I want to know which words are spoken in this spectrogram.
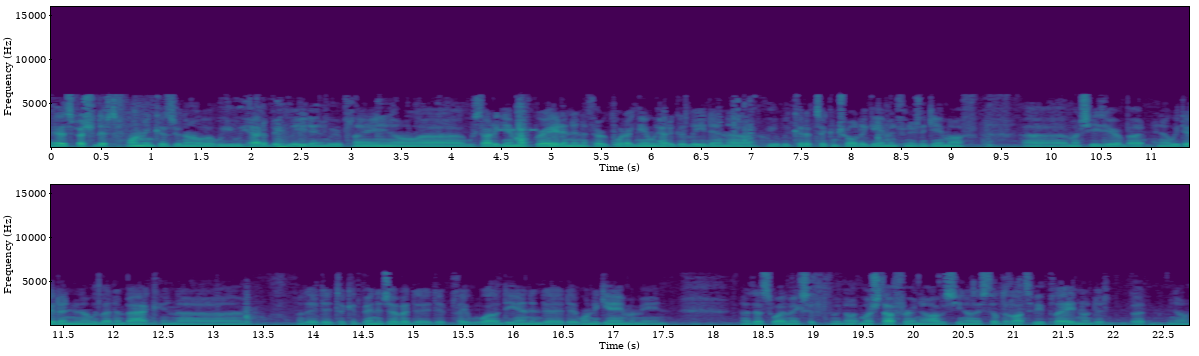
Yeah, especially disappointing because you know we, we had a big lead and we were playing. You know, uh, we started the game off great, and in the third quarter game we had a good lead, and uh, we, we could have taken control of the game and finished the game off uh, much easier. But you know we didn't. You know we let them back, and uh, they they took advantage of it. They they played well at the end, and they, they won the game. I mean. That's why it makes it much tougher. Know, obviously, you know, there's still a lot to be played. You know, but you know,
